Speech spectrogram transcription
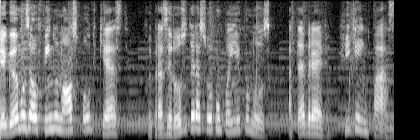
Chegamos ao fim do nosso podcast. Foi prazeroso ter a sua companhia conosco. Até breve. Fiquem em paz.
